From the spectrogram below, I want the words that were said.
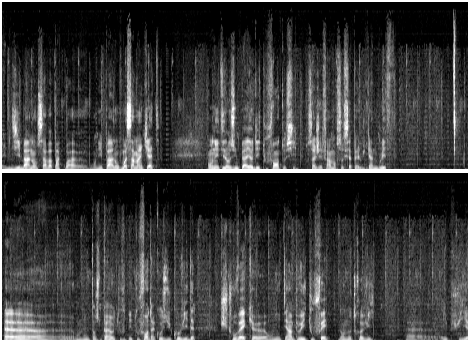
elle, dit bah non, ça va pas quoi. Euh, On n'est pas. Donc moi, ça m'inquiète. On était dans une période étouffante aussi. Pour ça, j'ai fait un morceau qui s'appelle We Can Breathe. Euh, on est dans une période étou- étouffante à cause du Covid. Je trouvais qu'on était un peu étouffé dans notre vie. Et puis,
